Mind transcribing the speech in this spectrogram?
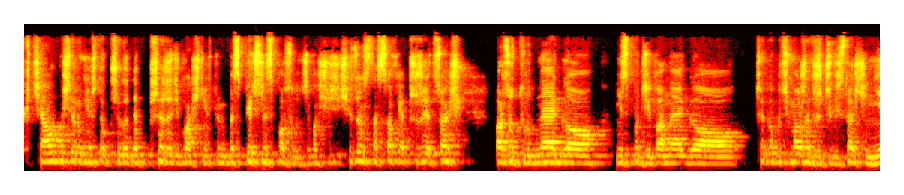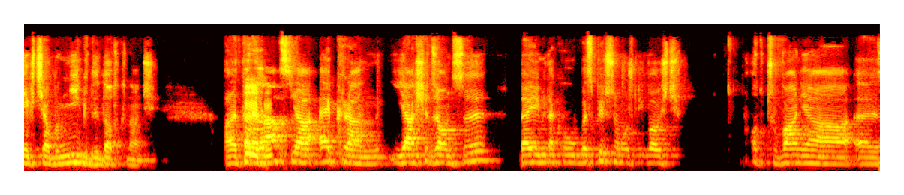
chciałoby się również tę przygodę przeżyć właśnie w ten bezpieczny sposób, że właśnie siedząc na sofie przeżyje coś bardzo trudnego, niespodziewanego, czego być może w rzeczywistości nie chciałbym nigdy dotknąć. Ale ta mhm. relacja, ekran, ja siedzący daje mi taką bezpieczną możliwość odczuwania e,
